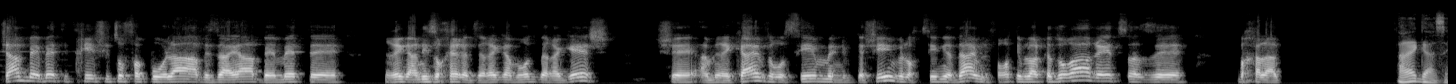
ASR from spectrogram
שם באמת התחיל שיתוף הפעולה, וזה היה באמת אה, רגע, אני זוכר את זה, רגע מאוד מרגש, שאמריקאים ורוסים נפגשים ולוחצים ידיים, לפחות אם לא על כדור הארץ, אז אה, בחלל. הרגע הזה,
